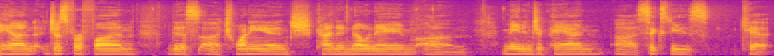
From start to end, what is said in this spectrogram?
And just for fun, this uh, 20 inch kind of no name, um, made in Japan, uh, 60s kit.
